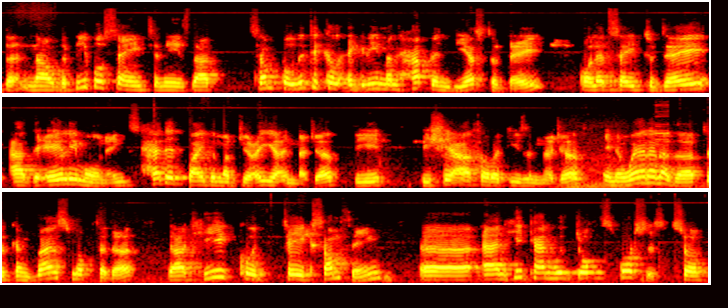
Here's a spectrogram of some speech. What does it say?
the, now the people saying to me is that some political agreement happened yesterday, or let's say today at the early mornings, headed by the Marja'iyya in Najaf, the, the Shia authorities in Najaf, in a way or another to convince Muqtada that he could take something uh, and he can withdraw his forces. So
